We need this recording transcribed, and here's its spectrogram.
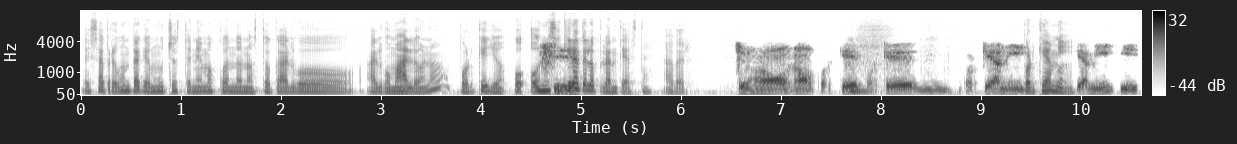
Esa pregunta que muchos tenemos cuando nos toca algo, algo malo, ¿no? ¿Por qué yo? O, ni siquiera te lo planteaste. A ver. No, no, ¿por qué? ¿Por qué, por qué a mí? ¿Por qué a mí? ¿Por qué a mí? Y,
